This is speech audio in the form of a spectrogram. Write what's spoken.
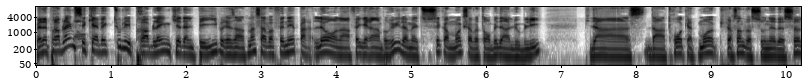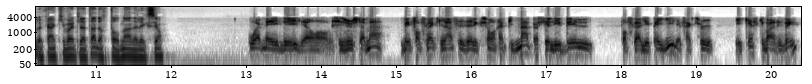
Mais le problème, c'est qu'avec tous les problèmes qu'il y a dans le pays présentement, ça va finir par... Là, on en fait grand bruit, là, mais tu sais comme moi que ça va tomber dans l'oubli. Puis dans dans trois, quatre mois, puis personne va se souvenir de ça là, quand il va être le temps de retourner en élection. Ouais, mais c'est justement. Mais il va falloir qu'il lance les élections rapidement parce que les billes, il va falloir les payer, les factures. Et qu'est-ce qui va arriver?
